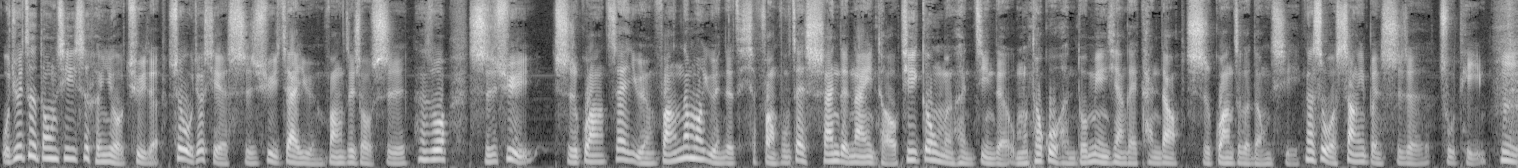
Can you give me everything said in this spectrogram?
我觉得这个东西是很有趣的，所以我就写了《时序在远方》这首诗。他说：“时序。”时光在远方，那么远的，仿佛在山的那一头，其实跟我们很近的。我们透过很多面向可以看到时光这个东西。那是我上一本诗的主题。嗯，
